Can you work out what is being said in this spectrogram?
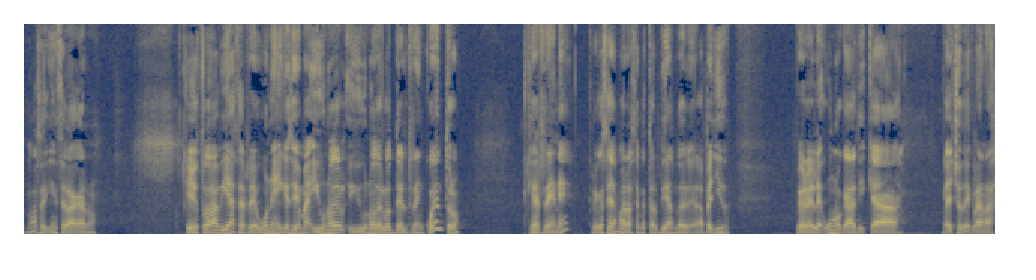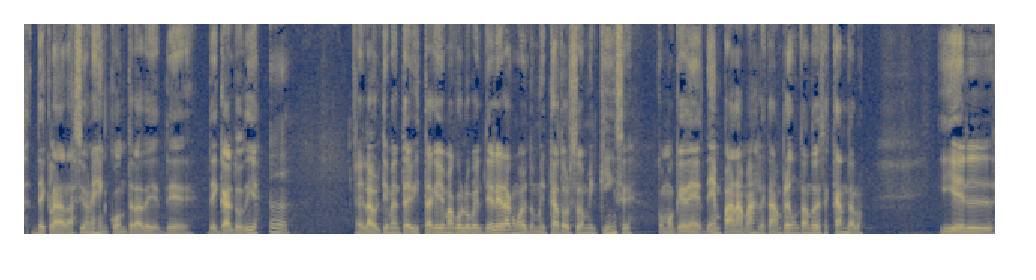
No sé quién se la ganó. Que ellos todavía se reúnen y que se llama. Y uno de, y uno de los del reencuentro, que es René, creo que se llama, ahora se me está olvidando el, el apellido. Pero él es uno que ha, que hecho declara- declaraciones en contra de, de, de Edgardo Díaz. En la última entrevista que yo me acuerdo ver de él era como el 2014-2015, como que de, de en Panamá, le estaban preguntando de ese escándalo. Y él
